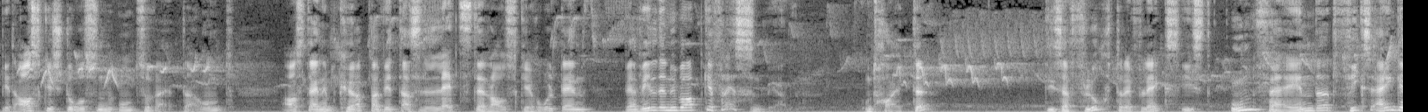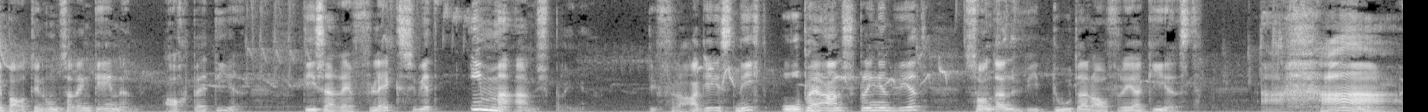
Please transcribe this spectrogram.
wird ausgestoßen und so weiter. Und aus deinem Körper wird das Letzte rausgeholt, denn wer will denn überhaupt gefressen werden? Und heute? Dieser Fluchtreflex ist unverändert fix eingebaut in unseren Genen, auch bei dir. Dieser Reflex wird immer anspringen. Die Frage ist nicht, ob er anspringen wird, sondern wie du darauf reagierst. Aha,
